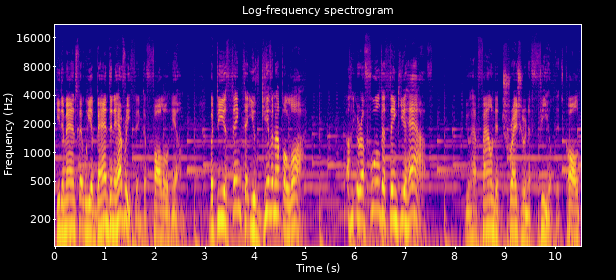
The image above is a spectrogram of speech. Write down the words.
He demands that we abandon everything to follow him. But do you think that you've given up a lot? Well, you're a fool to think you have. You have found a treasure in a field. It's called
